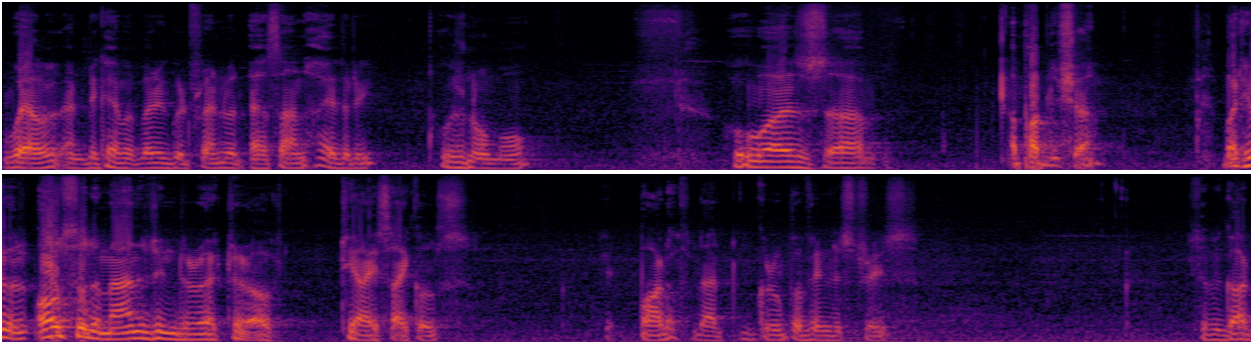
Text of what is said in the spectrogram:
well and became a very good friend with Hassan Haidari, who's no more, who was um, a publisher, but he was also the managing director of TI Cycles, part of that group of industries. So we got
